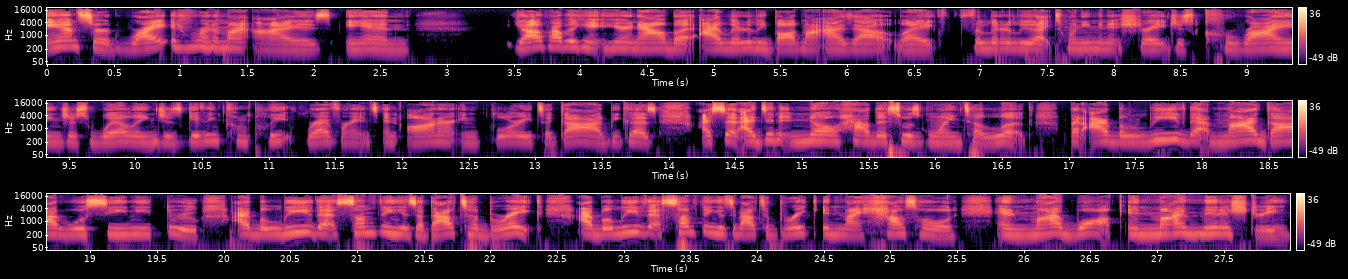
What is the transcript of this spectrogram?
Answered right in front of my eyes and y'all probably can't hear now, but I literally bawled my eyes out like for literally like 20 minutes straight, just crying, just wailing, just giving complete reverence and honor and glory to God because I said I didn't know how this was going to look, but I believe that my God will see me through. I believe that something is about to break. I believe that something is about to break in my household and my walk in my ministry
